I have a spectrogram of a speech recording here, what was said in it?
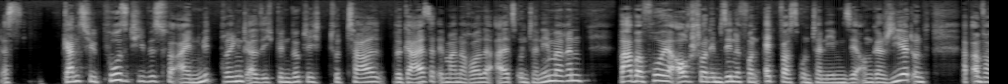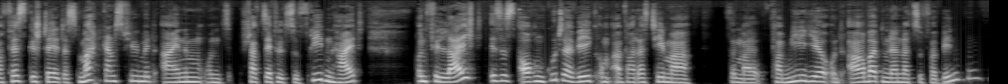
das ganz viel Positives für einen mitbringt. Also ich bin wirklich total begeistert in meiner Rolle als Unternehmerin, war aber vorher auch schon im Sinne von etwas Unternehmen sehr engagiert und habe einfach festgestellt, das macht ganz viel mit einem und schafft sehr viel Zufriedenheit. Und vielleicht ist es auch ein guter Weg, um einfach das Thema sag mal, Familie und Arbeit miteinander zu verbinden.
